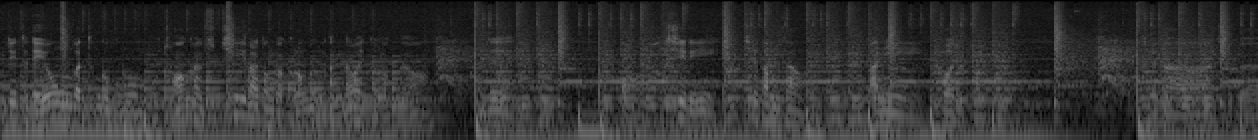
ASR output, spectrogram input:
업데이트 내용 같은 거 보면 뭐 정확한 수치라던가 그런 건 안 나와 있더라고요. 근데 어, 확실히 체감상 많이 좋아졌죠. 제가 지금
